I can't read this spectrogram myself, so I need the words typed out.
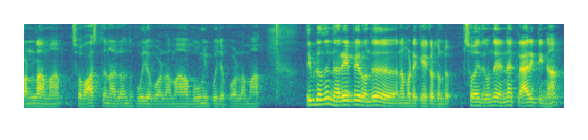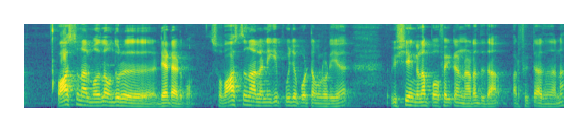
பண்ணலாமா? ஸோ வாஸ்து நாளில் வந்து பூஜை போடலாமா? பூமி பூஜை போடலாமா? இப்படி வந்து நிறைய பேர் வந்து நம்மகிட்ட கேட்குறது உண்டு ஸோ இது வந்து என்ன கிளாரிட்டினா வாஸ்து நாள் முதல்ல வந்து ஒரு டேட்டா எடுப்போம். ஸோ வாஸ்து நாள் அன்றைக்கி பூஜை போட்டவங்களுடைய விஷயங்கள்லாம் பர்ஃபெக்டாக நடந்துதா பர்ஃபெக்டாக இருந்ததுன்னா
